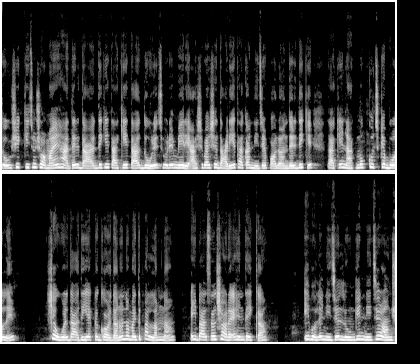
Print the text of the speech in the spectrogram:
তৌশিক কিছু সময়ে হাতের দাঁড় দিকে তাকিয়ে তা দূরে চড়ে মেরে আশেপাশে দাঁড়িয়ে থাকা নিজের পলনদের দিকে তাকে নাকমুখ কুচকে বলে সৌয়ের দাদি একটা গরদানও নামাইতে পারলাম না। এই বালসাল সরা এহেন থেইকা। এ বলে নিজের লুঙ্গির নিচের অংশ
